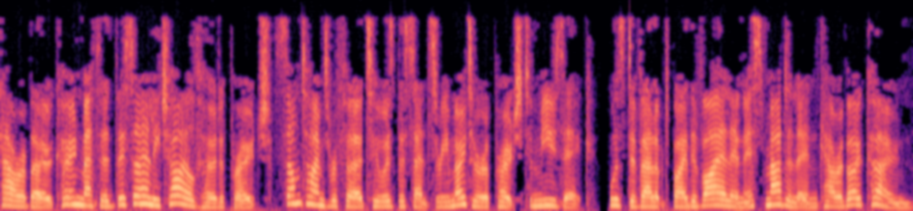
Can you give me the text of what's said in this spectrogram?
Carabo-Cone method. This early childhood approach, sometimes referred to as the sensory-motor approach to music, was developed by the violinist Madeleine Carabo-Cone.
